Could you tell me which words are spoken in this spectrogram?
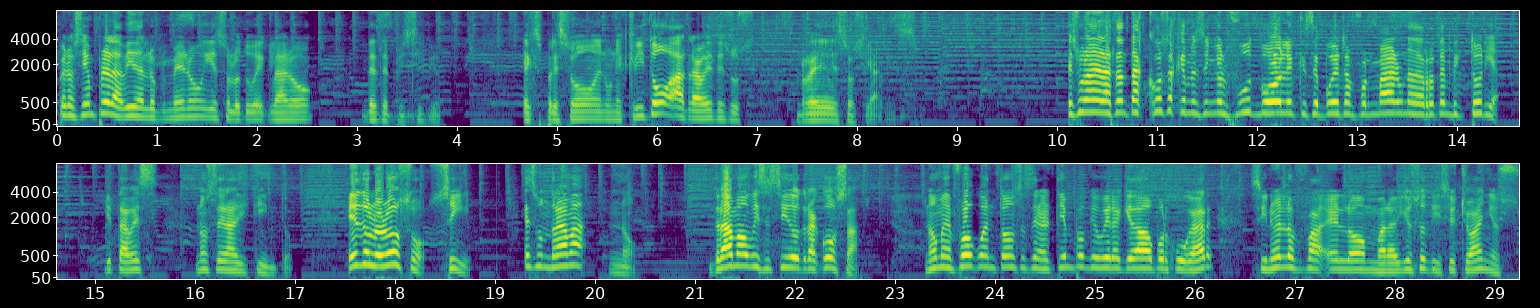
pero siempre la vida es lo primero y eso lo tuve claro desde el principio. Expresó en un escrito a través de sus redes sociales. Es una de las tantas cosas que me enseñó el fútbol en que se puede transformar una derrota en victoria. Y esta vez no será distinto. ¿Es doloroso? Sí. ¿Es un drama? No. Drama hubiese sido otra cosa. No me enfoco entonces en el tiempo que hubiera quedado por jugar, sino en los, en los maravillosos 18 años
